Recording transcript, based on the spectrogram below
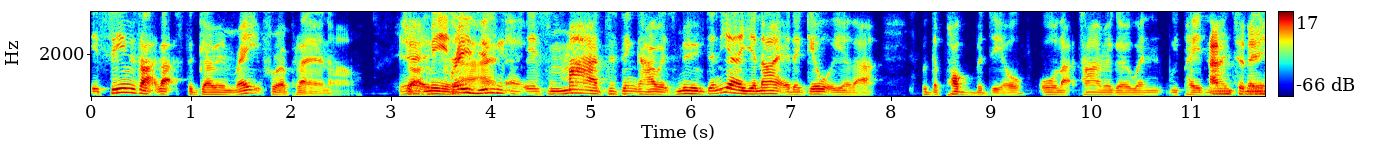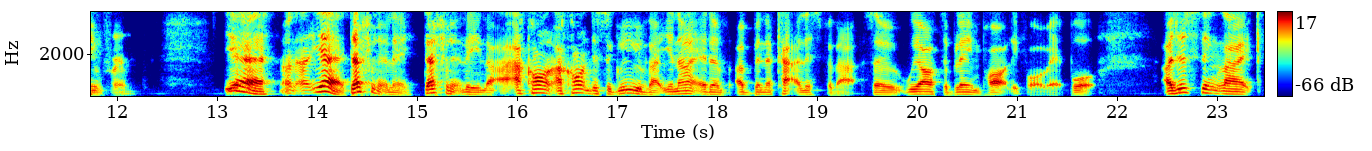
it seems like that's the going rate for a player now. Do you know Yeah, what I it's mean? crazy, Like, isn't it? It's mad to think how it's moved. And yeah, United are guilty of that with the Pogba deal all that time ago when we paid 90 Antony. million for him. Yeah, and uh, yeah, definitely, definitely. Like, I I can't, I can't disagree with that. United have, have been a catalyst for that, so we are to blame partly for it. But I just think, like,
